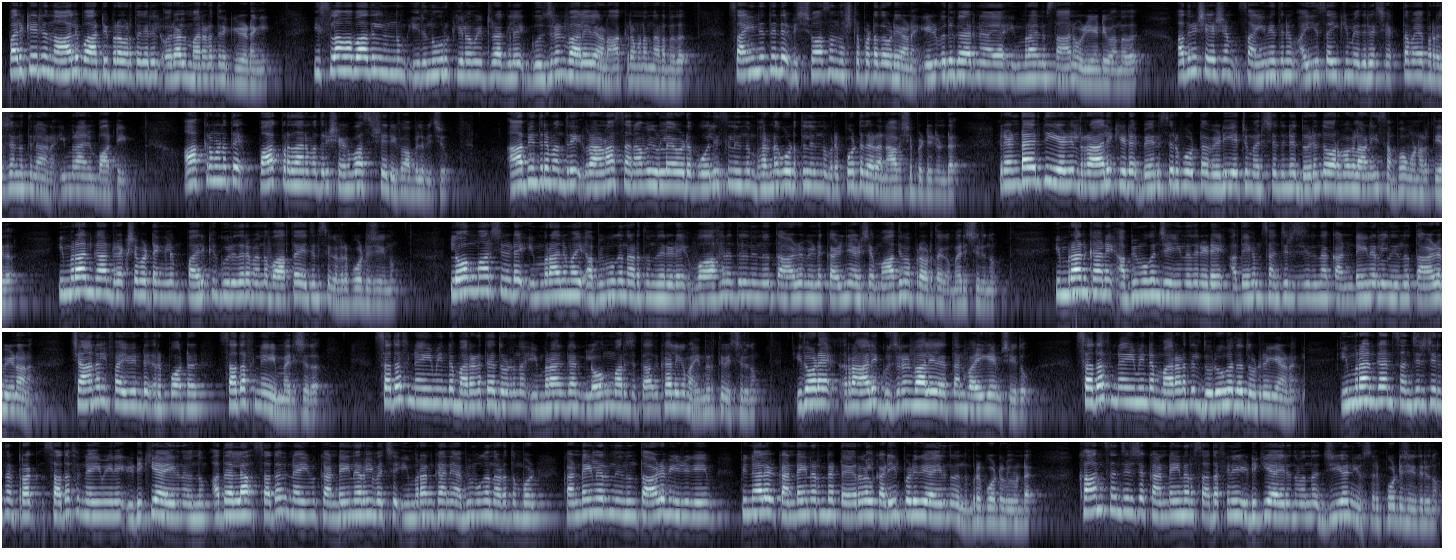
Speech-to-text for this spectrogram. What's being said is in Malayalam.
പരിക്കേറ്റ നാല് പാർട്ടി പ്രവർത്തകരിൽ ഒരാൾ മരണത്തിന് കീഴടങ്ങി. ഇസ്ലാമാബാദിൽ നിന്നും ഇരുന്നൂറ് കിലോമീറ്റർ അകലെ ഗുജ്റൻ വാലയിലാണ് ആക്രമണം നടന്നത്. സൈന്യത്തിന്റെ വിശ്വാസം നഷ്ടപ്പെട്ടതോടെയാണ് എഴുപതുകാരനായ ഇമ്രാനും സ്ഥാനം ഒഴിയേണ്ടി വന്നത്. അതിനുശേഷം സൈന്യത്തിനും ഐ എസ് ഐക്കുമെതിരെ ശക്തമായ പ്രചരണത്തിലാണ് ഇമ്രാനും പാർട്ടിയും ആക്രമണത്തെ പാക് പ്രധാനമന്ത്രി ഷെഹബാസ് ഷെരീഫ് അപലപിച്ചു. ആഭ്യന്തരമന്ത്രി റാണ സനാവിയുള്ളയോട് പോലീസിൽ നിന്നും ഭരണകൂടത്തിൽ നിന്നും റിപ്പോർട്ട് തേടാൻ ആവശ്യപ്പെട്ടിട്ടുണ്ട്. രണ്ടായിരത്തി ഏഴിൽ റാലിക്കിടെ ബെൻസിർ ഭൂട്ടോ വെടിയേറ്റ് മരിച്ചതിന്റെ ദുരന്ത ഓർമ്മകളാണ് ഈ സംഭവം ഉണർത്തിയത്. ഇമ്രാൻഖാൻ രക്ഷപ്പെട്ടെങ്കിലും പരിക്ക് ഗുരുതരമെന്ന വാർത്താ ഏജൻസികൾ റിപ്പോർട്ട് ചെയ്യുന്നു. ലോങ് മാർച്ചിനിടെ ഇമ്രാനുമായി അഭിമുഖം നടത്തുന്നതിനിടെ വാഹനത്തിൽ നിന്ന് താഴെ വീണ് കഴിഞ്ഞയാഴ്ച മാധ്യമപ്രവർത്തകർ മരിച്ചിരുന്നു. ഇമ്രാൻഖാനെ അഭിമുഖം ചെയ്യുന്നതിനിടെ അദ്ദേഹം സഞ്ചരിച്ചിരുന്ന കണ്ടെയ്നറിൽ നിന്ന് താഴെ വീണാണ് ചാനൽ ഫൈവിന്റെ റിപ്പോർട്ടർ സദഫ് നെയ്ം മരിച്ചത്. സദഫ് നയിമിന്റെ മരണത്തെ തുടർന്ന് ഇമ്രാൻഖാൻ ലോങ് മാർച്ച് താൽക്കാലികമായി നിർത്തിവെച്ചിരുന്നു. ഇതോടെ റാലി ഗുജറൻവാലയിൽ എത്താൻ വൈകുകയും ചെയ്തു. സദഫ് നയിമിന്റെ മരണത്തിൽ ദുരൂഹത തുടരുകയാണ്. ഇമ്രാൻഖാൻ സഞ്ചരിച്ചിരുന്ന ട്രക്ക് സദഫ് നെയ്മിനെ ഇടിക്കുകയായിരുന്നുവെന്നും അതല്ല സദഫ് നെയ്മ് കണ്ടെയ്നറിൽ വെച്ച് ഇമ്രാൻഖാനെ അഭിമുഖം നടത്തുമ്പോൾ കണ്ടെയ്നറിൽ നിന്നും താഴെ വീഴുകയും പിന്നാലെ കണ്ടെയ്നറിന്റെ ടയറുകൾ കടിയിൽപ്പെടുകയായിരുന്നുവെന്നും റിപ്പോർട്ടുകളുണ്ട്. ഖാൻ സഞ്ചരിച്ച കണ്ടെയ്നർ സദഫിനെ ഇടുക്കിയായിരുന്നുവെന്ന് ജിയോ ന്യൂസ് റിപ്പോർട്ട് ചെയ്തിരുന്നു.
